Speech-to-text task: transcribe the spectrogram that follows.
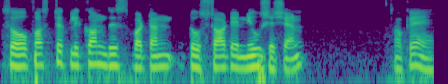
So first click on this button to start a new session. Okay.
